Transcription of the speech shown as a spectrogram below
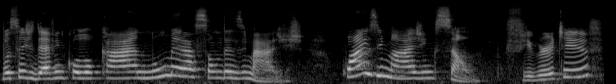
vocês devem colocar a numeração das imagens. Quais imagens são figurative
